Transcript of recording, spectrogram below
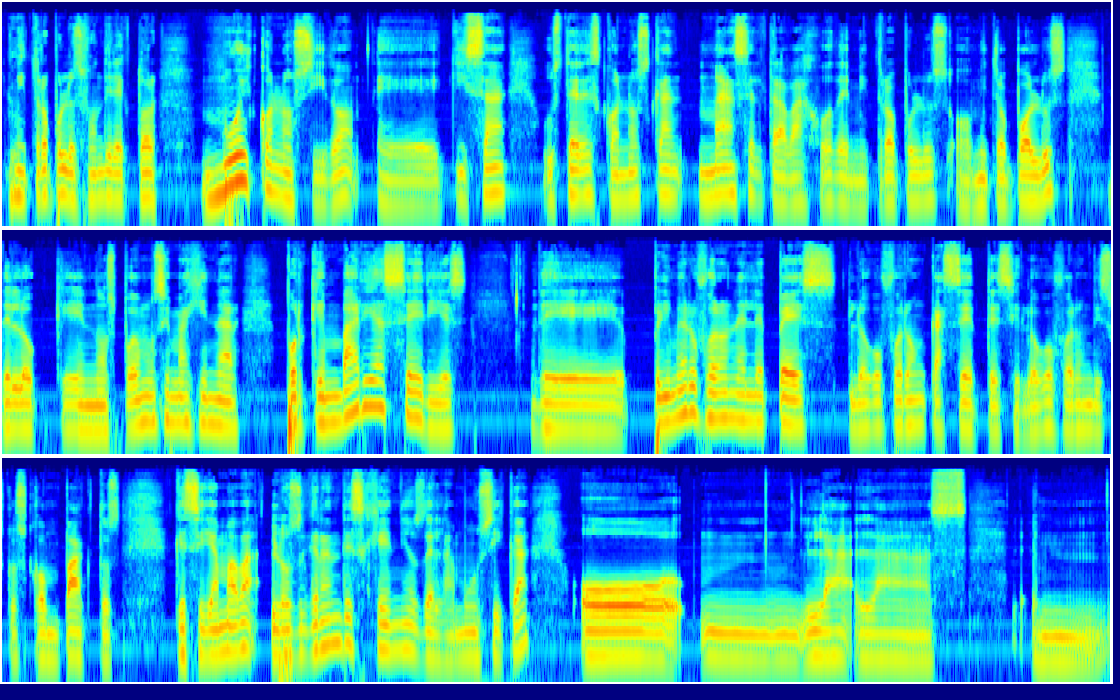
Mitrópolis fue un director muy conocido. Eh, quizá ustedes conozcan más el trabajo de Mitrópolis o Mitropoulos de lo que nos podemos imaginar, porque en varias series de primero fueron LPs, luego fueron casetes y luego fueron discos compactos que se llamaba Los grandes genios de la música o mm, la, las mm,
